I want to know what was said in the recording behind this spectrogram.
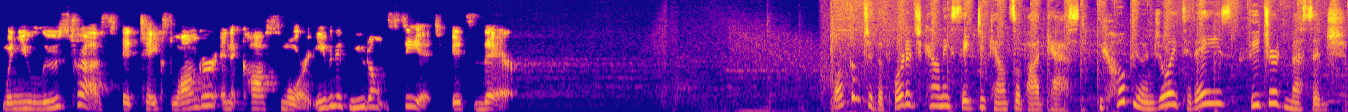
When you lose trust, it takes longer and it costs more. Even if you don't see it, it's there. Welcome to the Portage County Safety Council podcast. We hope you enjoy today's featured message.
